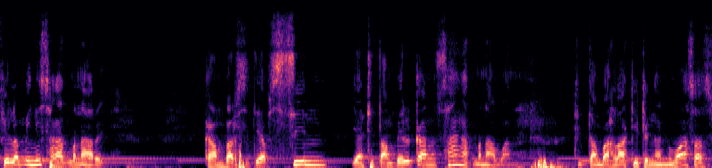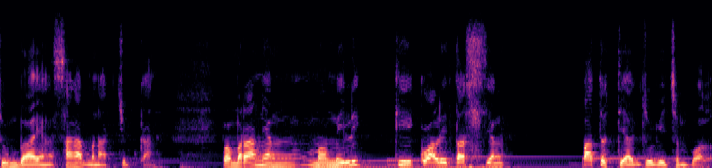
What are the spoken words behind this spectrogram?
Film ini sangat menarik. Gambar setiap scene yang ditampilkan sangat menawan. Ditambah lagi dengan nuansa Sumba yang sangat menakjubkan. Pemeran yang memiliki kualitas yang patut dianjungi jempol.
